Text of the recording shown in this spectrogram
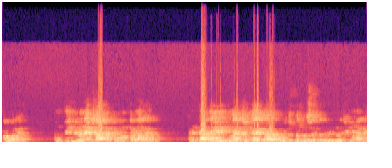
बरोबर आहे. अंतिम निर्णय चार नेते म्हणून करणार आहे आणि त्यातही कुणाची काय का विचित्र असेल तर रवींद्रजी म्हणाले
